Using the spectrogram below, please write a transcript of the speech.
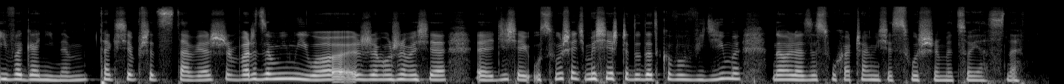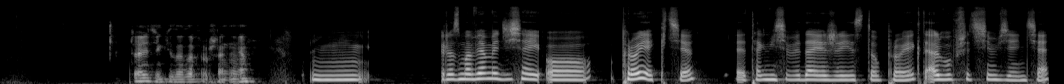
i weganinem. Tak się przedstawiasz. Bardzo mi miło, że możemy się e, dzisiaj usłyszeć. My się jeszcze dodatkowo widzimy, no ale ze słuchaczami się słyszymy, co jasne. Cześć, dzięki za zaproszenie. Mm, rozmawiamy dzisiaj o projekcie, e, tak mi się wydaje, że jest to projekt albo przedsięwzięcie,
